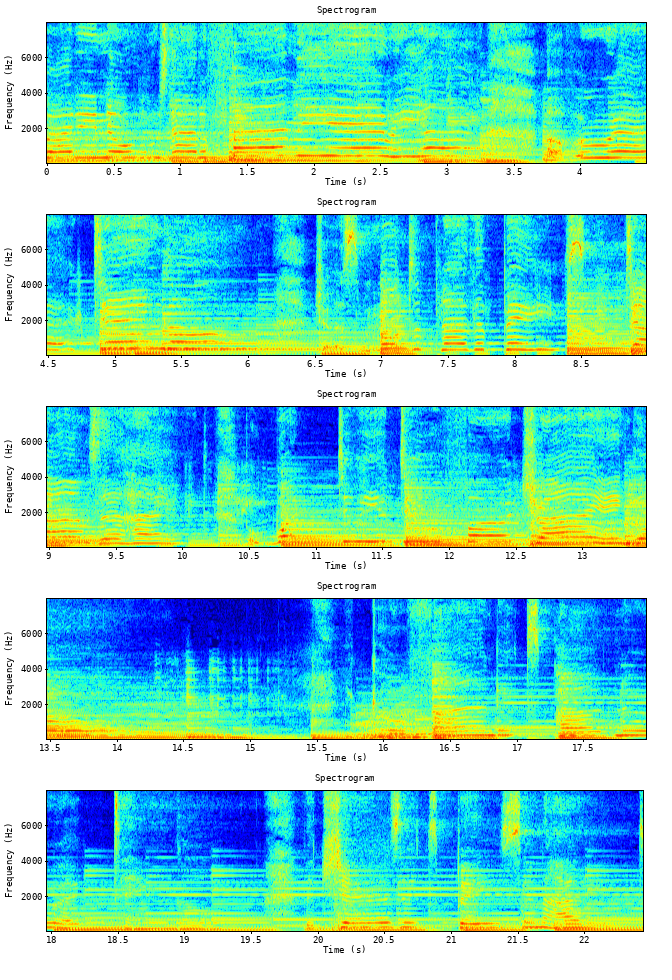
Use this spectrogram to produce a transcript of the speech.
Everybody knows how to find the area of a rectangle. Just multiply the base times the height. But what do you do for a triangle? You go find its partner rectangle that shares its base and height.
